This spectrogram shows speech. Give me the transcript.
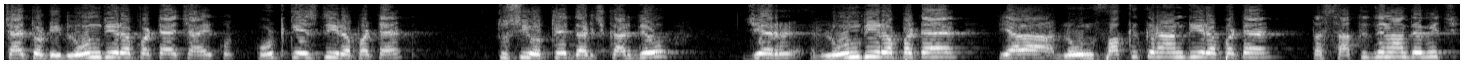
ਚਾਹੇ ਤੁਹਾਡੀ ਲੋਨ ਦੀ ਰਪਟ ਹੈ, ਚਾਹੇ ਕੋਰਟ ਕੇਸ ਦੀ ਰਪਟ ਹੈ, ਤੁਸੀਂ ਉੱਥੇ ਦਰਜ ਕਰ ਦਿਓ। ਜੇ ਲੋਨ ਦੀ ਰਪਟ ਹੈ ਜਾਂ ਲੋਨ ਫੱਕ ਕਰਾਉਣ ਦੀ ਰਪਟ ਹੈ, ਤਾਂ 7 ਦਿਨਾਂ ਦੇ ਵਿੱਚ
